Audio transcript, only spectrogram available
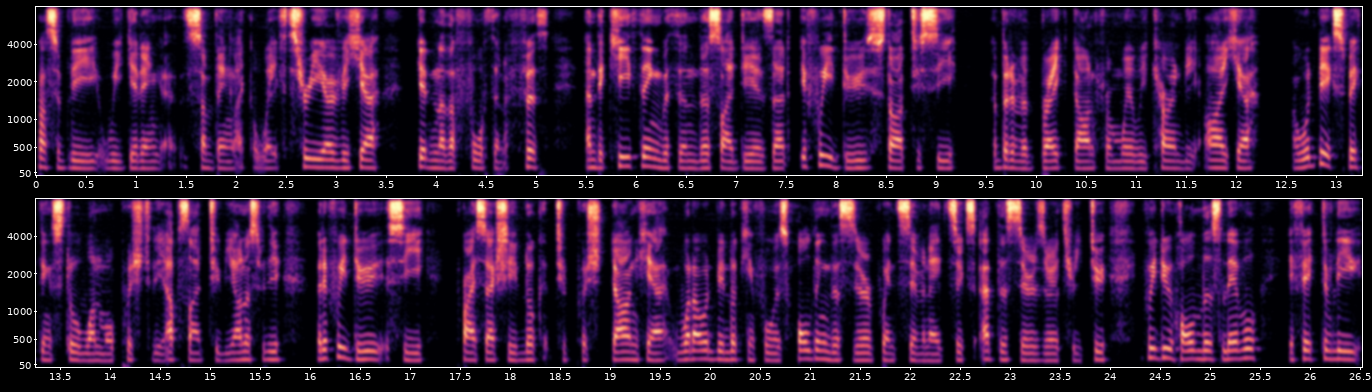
Possibly we getting something like a wave three over here. Get another fourth and a fifth. And the key thing within this idea is that if we do start to see a bit of a breakdown from where we currently are here, I would be expecting still one more push to the upside, to be honest with you. But if we do see price actually look to push down here, what I would be looking for is holding this 0.786 at this 0032. If we do hold this level, effectively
